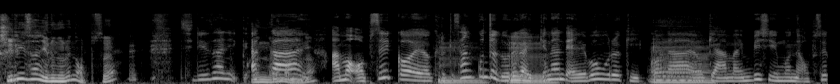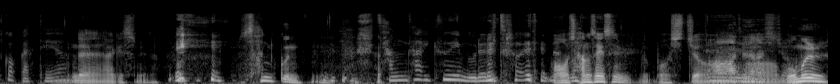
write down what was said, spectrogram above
지리산 이런 노래는 없어요? 지리산이 약간? 아마 없을 거예요. 그렇게 음. 산꾼들 노래가 음. 있긴 한데 앨범으로 이렇게 있거나 아. 여기 아마 MBC 음원에 없을 것 같아요. 네, 알겠습니다. 산꾼. 네. 장사익 선생님 노래를 들어야 되나? 어, 봐. 장사희 선생님 멋있죠. 아, 네. 대단하시죠. 어, 몸을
